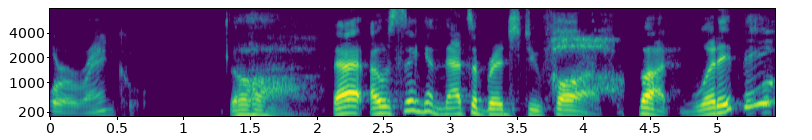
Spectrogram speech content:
or a Rancor. Oh, that I was thinking that's a bridge too far, but would it be? Well,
